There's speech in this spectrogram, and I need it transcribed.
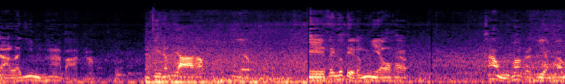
จานละยี่สิบห้าบาทครับจีน้ำยาครับนี่ครับมีเส้นก๋วยเตี๋ยวน้ำเงี้ยวครับ ข้าวหมูทอดกระเทียมครับ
